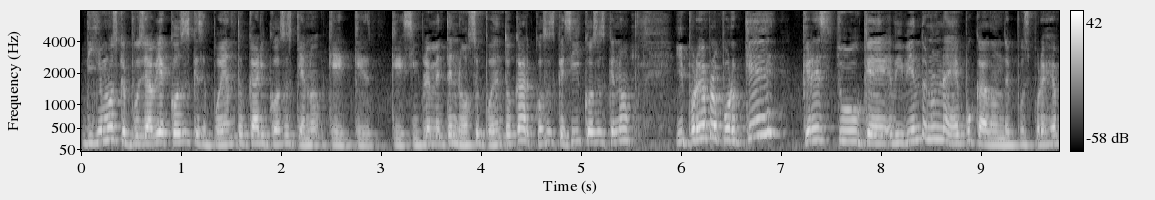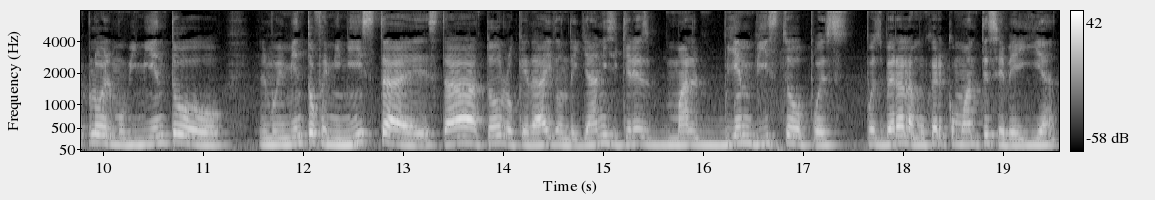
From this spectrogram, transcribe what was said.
dijimos que pues ya había cosas que se podían tocar y cosas que, no, que, que, que, simplemente no se pueden tocar, cosas que sí, cosas que no. Y por ejemplo, ¿por qué crees tú que viviendo en una época donde pues por ejemplo el movimiento el movimiento feminista está todo lo que da y donde ya ni siquiera es mal bien visto pues pues ver a la mujer como antes se veía.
